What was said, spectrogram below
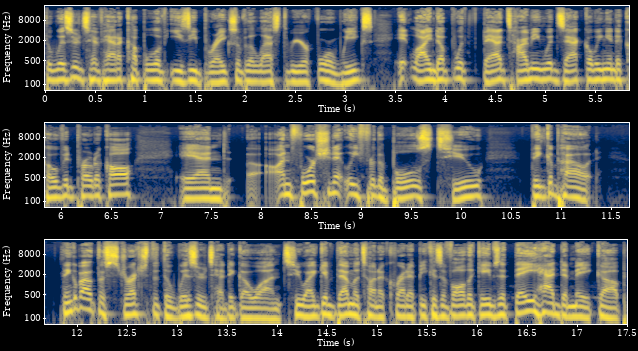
The Wizards have had a couple of easy breaks over the last three or four weeks. It lined up with bad timing with Zach going into COVID protocol. And uh, unfortunately for the Bulls, too, think about Think about the stretch that the Wizards had to go on, too. I give them a ton of credit because of all the games that they had to make up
